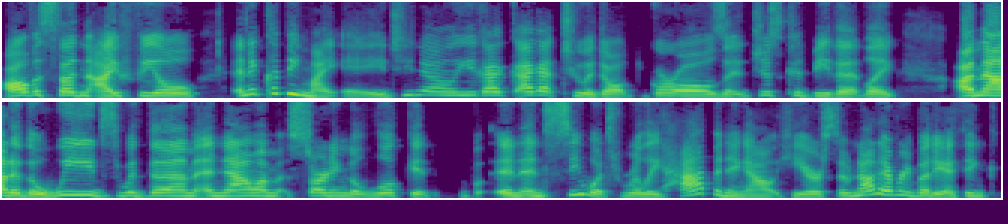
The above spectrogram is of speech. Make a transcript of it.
All of a sudden I feel and it could be my age, you know, you got I got two adult girls. It just could be that like I'm out of the weeds with them and now I'm starting to look at and, and see what's really happening out here. So not everybody I think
